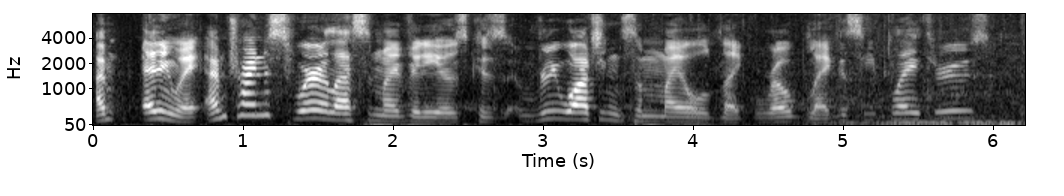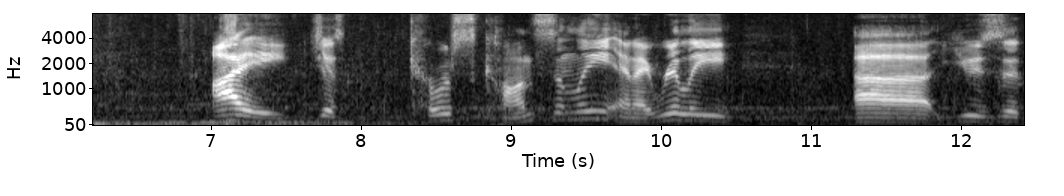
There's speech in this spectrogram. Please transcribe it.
I'm anyway. I'm trying to swear less in my videos because rewatching some of my old like Rogue Legacy playthroughs, I just curse constantly, and I really uh, use it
